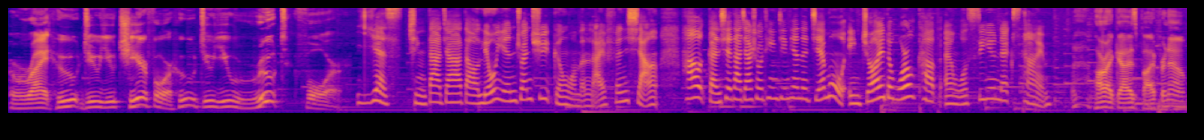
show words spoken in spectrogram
Right. Who do you cheer for? Who do you root for? Yes，请大家到留言专区跟我们来分享。好，感谢大家收听今天的节目。Enjoy the World Cup, and we'll see you next time. All right, guys. Bye for now.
